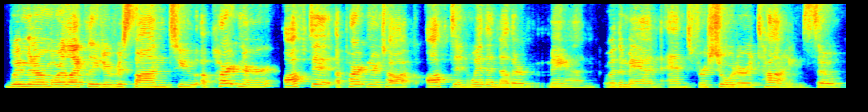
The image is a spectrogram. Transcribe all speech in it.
women are more likely to respond to a partner, often a partner talk, often with another man or the man, and for shorter times. So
